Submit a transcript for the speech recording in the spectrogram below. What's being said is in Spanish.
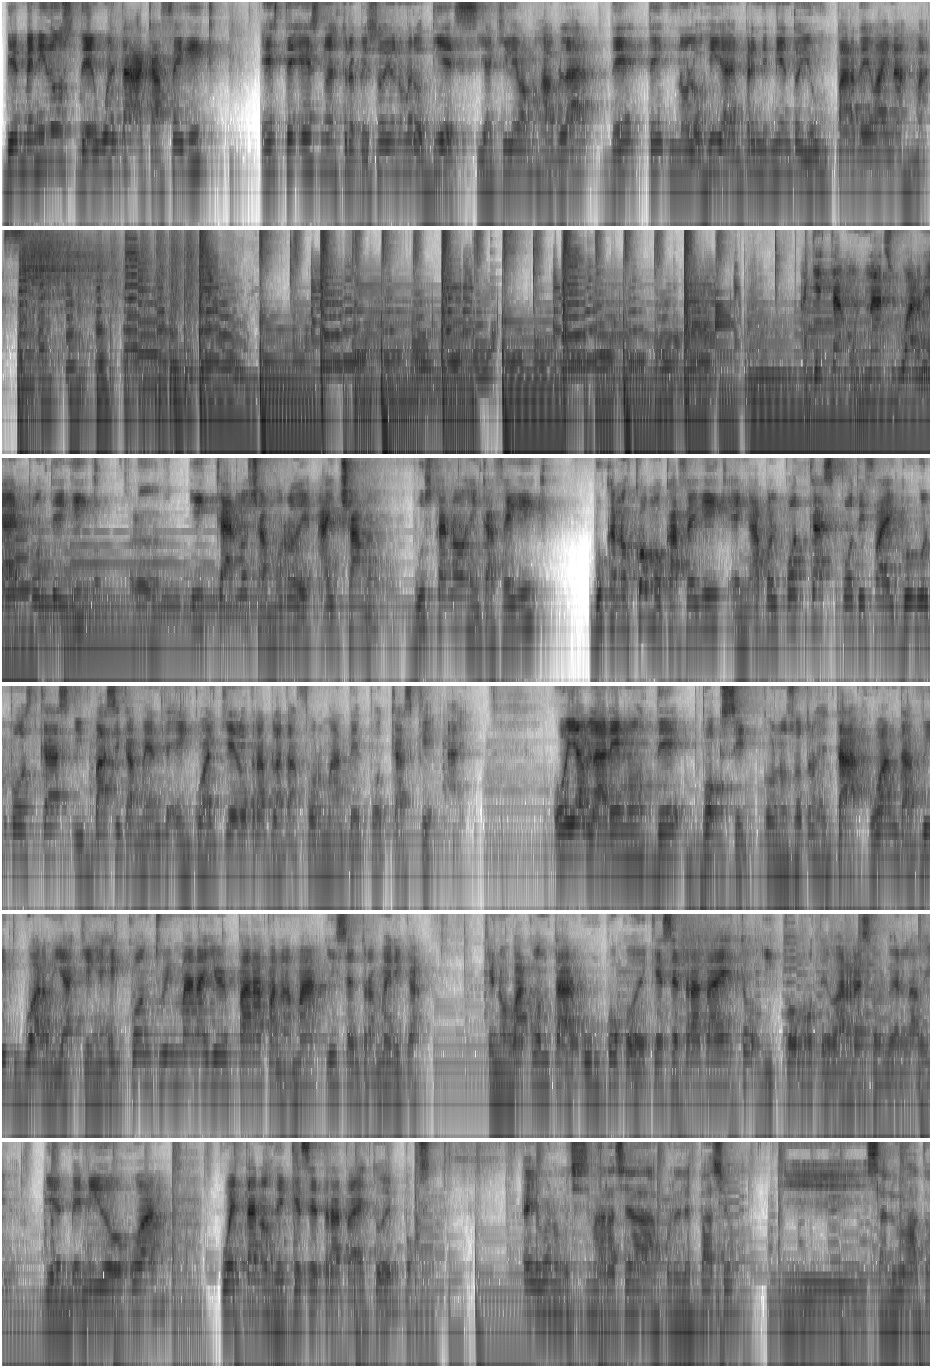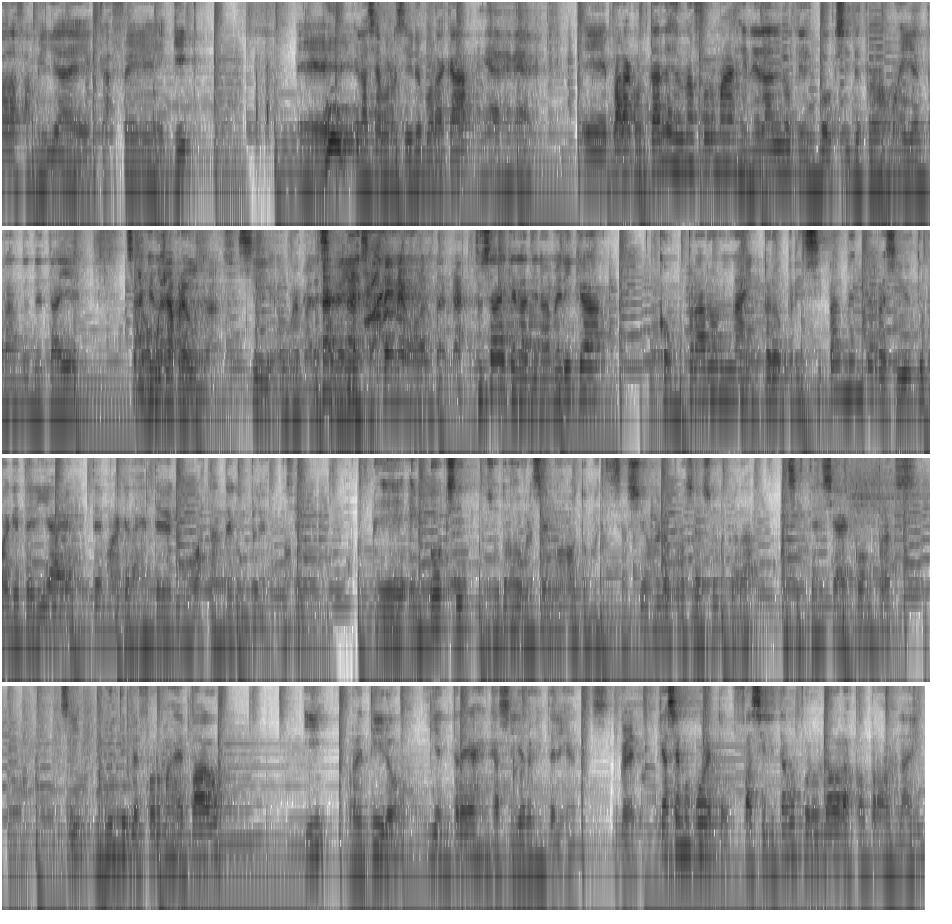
Bienvenidos de vuelta a Café Geek. Este es nuestro episodio número 10 y aquí le vamos a hablar de tecnología, emprendimiento y un par de vainas más. Aquí estamos Nats Guardia de Ponte Geek Saludos. y Carlos Chamorro de iChamo. Búscanos en Café Geek, búscanos como Café Geek en Apple Podcast, Spotify, Google Podcast y básicamente en cualquier otra plataforma de podcast que hay. Hoy hablaremos de Boxit. Con nosotros está Juan David Guardia, quien es el Country Manager para Panamá y Centroamérica, que nos va a contar un poco de qué se trata esto y cómo te va a resolver la vida. Bienvenido Juan, cuéntanos de qué se trata esto de Boxit. Hey, bueno, muchísimas gracias por el espacio y saludos a toda la familia de Café Geek. Eh, Gracias por recibirme por acá. Genial, genial. Eh, para contarles de una forma general lo que es Boxit, después vamos a ir entrando en detalle. ¿Sabes Tengo muchas la- preguntas. Sí, oh, me parece belleza. Tenemos. Tú sabes que en Latinoamérica comprar online, pero principalmente recibir tu paquetería es un tema que la gente ve como bastante complejo, ¿no? Sí. Eh, en Boxit nosotros ofrecemos automatización en los procesos, ¿verdad? Asistencia de compras, ¿sí? múltiples formas de pago y retiro y entregas en casilleros inteligentes. ¿Qué hacemos con esto? Facilitamos por un lado las compras online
